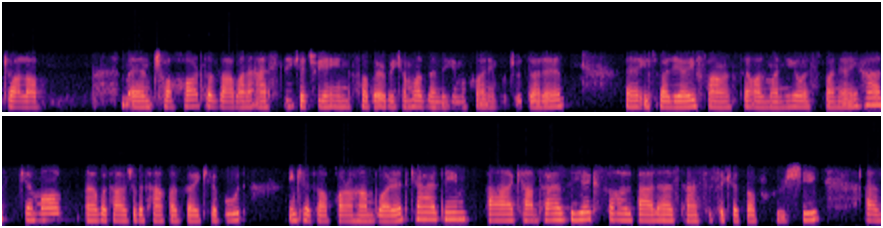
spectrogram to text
که حالا چهار تا زبان اصلی که توی این سابربی که ما زندگی می‌کنیم وجود داره ایتالیایی، فرانسه، آلمانی و اسپانیایی هست که ما با توجه به تقاضایی که بود این کتاب ها رو هم وارد کردیم و کمتر از یک سال بعد از تاسیس کتاب فروشی از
